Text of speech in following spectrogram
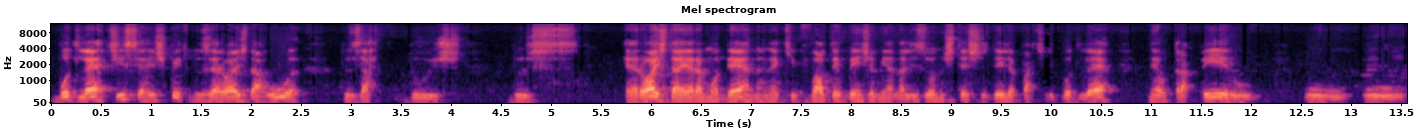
Baudelaire disse a respeito dos heróis da rua, dos, dos dos heróis da era moderna, né, que Walter Benjamin analisou nos textos dele a partir de Baudelaire, né, o trapeiro, o, o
